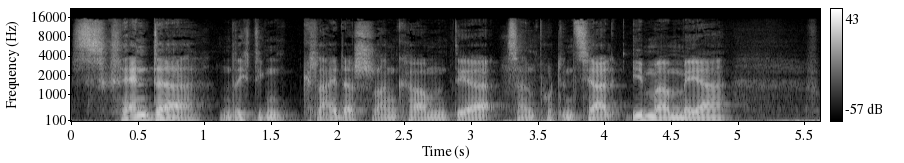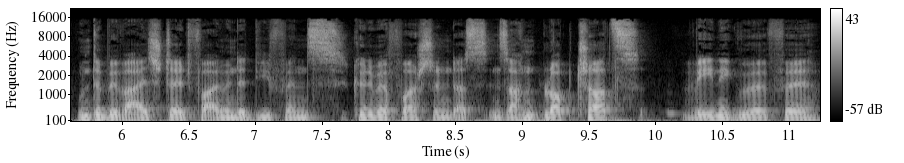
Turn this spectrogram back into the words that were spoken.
Center, einen richtigen Kleiderschrank haben, der sein Potenzial immer mehr unter Beweis stellt, vor allem in der Defense. Ich könnte mir vorstellen, dass in Sachen Blockshots wenig Würfe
